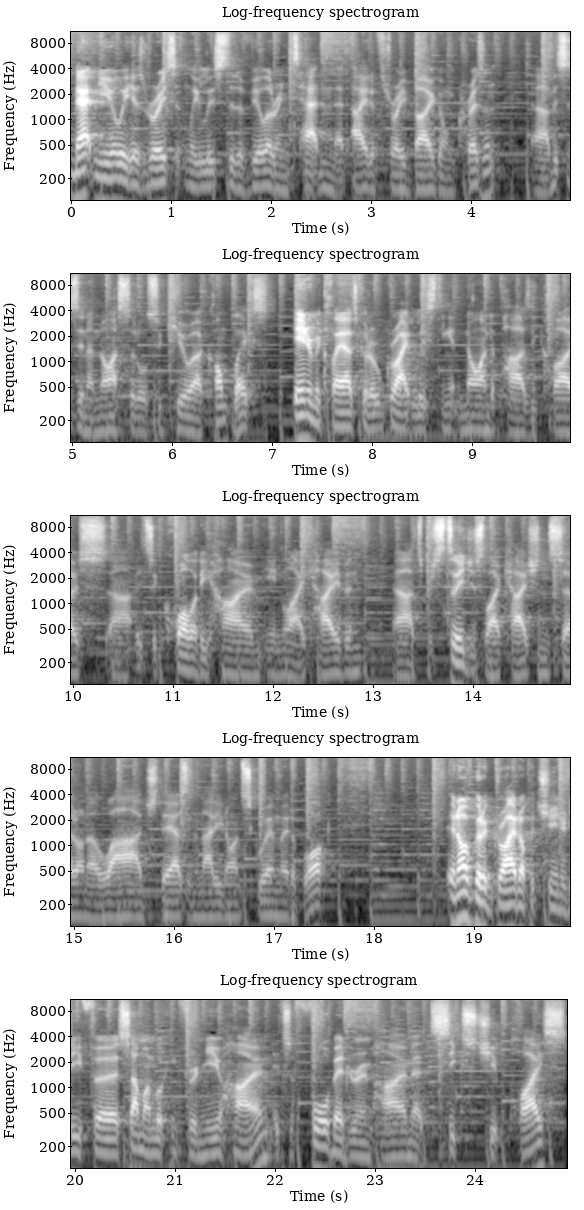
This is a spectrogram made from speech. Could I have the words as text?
Matt Newley has recently listed a villa in Tatton at 8 of 3 Bogong Crescent. Uh, this is in a nice little secure complex. Andrew McLeod's got a great listing at 9 Parsi Close. Uh, it's a quality home in Lake Haven. Uh, it's a prestigious location set on a large 1,089 square metre block. And I've got a great opportunity for someone looking for a new home. It's a four bedroom home at 6 Chip Place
